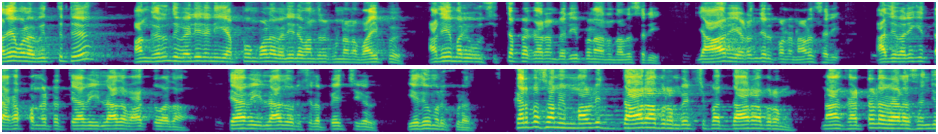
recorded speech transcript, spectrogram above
அதே போல் விற்றுட்டு அங்கேருந்து வெளியில் நீ எப்பவும் போல் வெளியில் வந்ததுக்குண்டான வாய்ப்பு. அதே மாதிரி உன் சித்தப்பக்காரன் பெரியப்பனாக இருந்தாலும் சரி யார் இடைஞ்சல் பண்ணனாலும் சரி அது வரைக்கும் தகப்பங்கிட்ட தேவையில்லாத வாக்குவாதம் தேவையில்லாத ஒரு சில பேச்சுகள் எதுவும் இருக்கக்கூடாது. கருப்பசாமி மறுபடியும் தாராபுரம் போயிடுச்சு பார்த்து தாராபுரம். நான் கட்டட வேலை செஞ்சு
